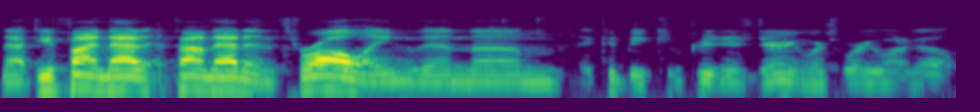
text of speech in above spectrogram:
Now, if you find that found that enthralling, then um, it could be computer engineering, where it's where you want to go.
